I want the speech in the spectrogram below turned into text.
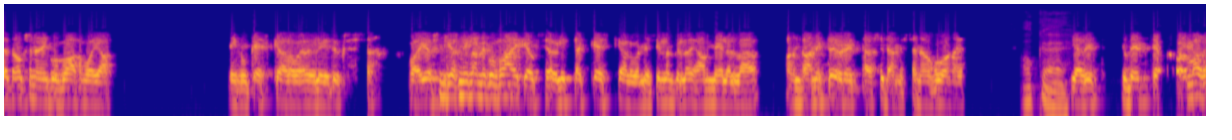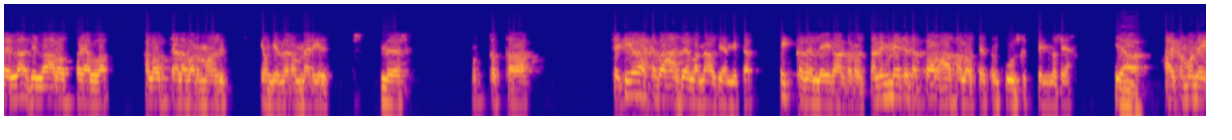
Että onko ne niinku vahvoja niinku keskialueen ylityksessä. Vai jos, jos niillä on niinku vaikeuksia ylittää keskialue, niin silloin kyllä ihan mielellään antaa niitä yrittää sitä, missä ne on huonoja. Okay. Ja sitten sit varmaan sillä, sillä aloittajalla, aloittajalla varmaan sit jonkin verran merkitys myös. Mutta tota, sekin on ehkä vähän sellainen asia, mitä pikkasen liikaa korostetaan. Niin mietitään, parhaat aloitteet on 60 pinnosia. Ja mm. aika moni,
